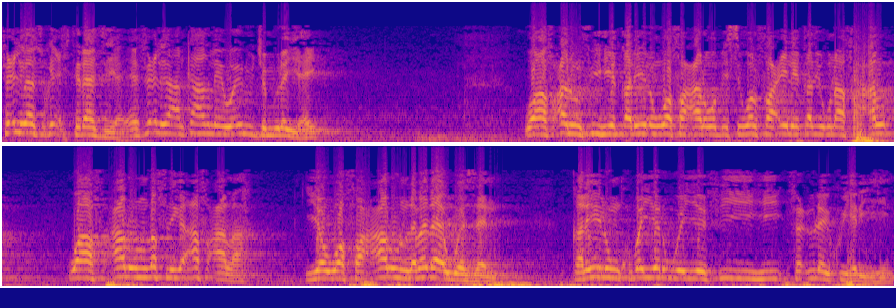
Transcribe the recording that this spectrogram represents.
ficligaasuu ka ixtiraazaya ee ficliga aan ka hadlaya waa inuu jamulo yahay wa afcalun fiihi qaliilun wafacal wabisiwa alfaacili qad yugnaa facal wa afcalun lafdiga afcal ah iyo wa facalun labadaa wasan qaliilun kuba yar weeye fiihi faculay ku yar yihiin.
